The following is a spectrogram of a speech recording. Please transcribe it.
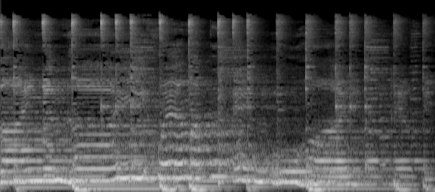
dài nhân hơi khoe mắt em u hoài theo tình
